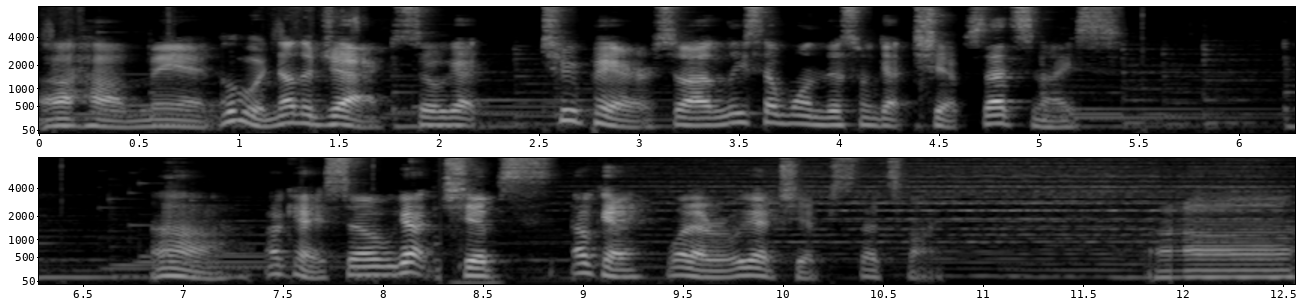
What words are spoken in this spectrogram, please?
Oh, man. Ooh, another jack. So we got two pairs. So at least I won this one, got chips. That's nice. Ah, okay, so we got chips. Okay, whatever, we got chips. That's fine. Uh,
